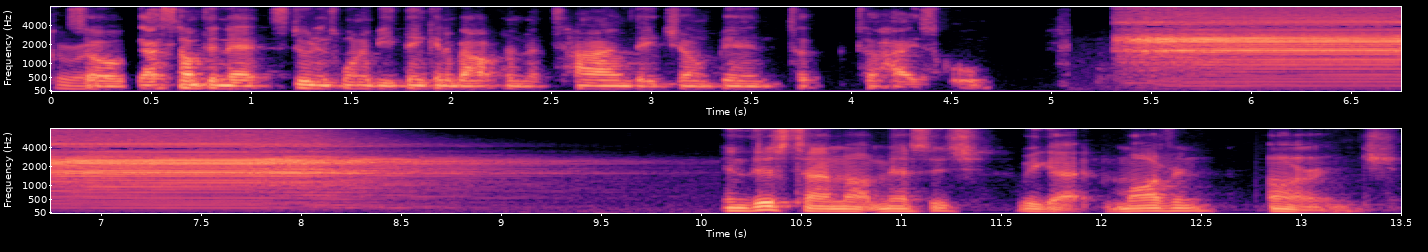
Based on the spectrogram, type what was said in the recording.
Correct. So that's something that students want to be thinking about from the time they jump into to high school. In this timeout message, we got Marvin Orange.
